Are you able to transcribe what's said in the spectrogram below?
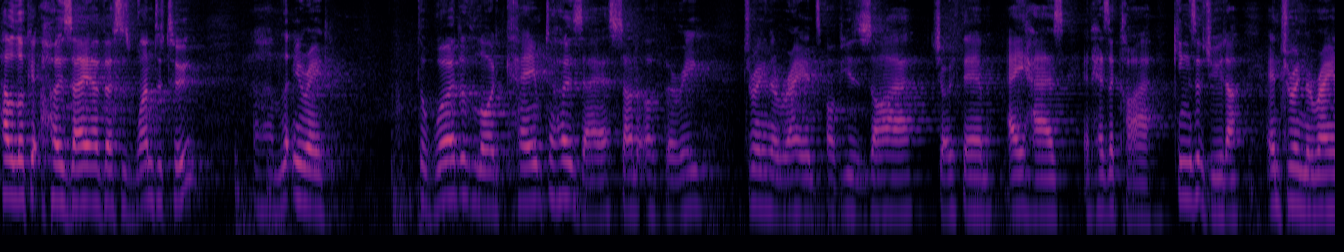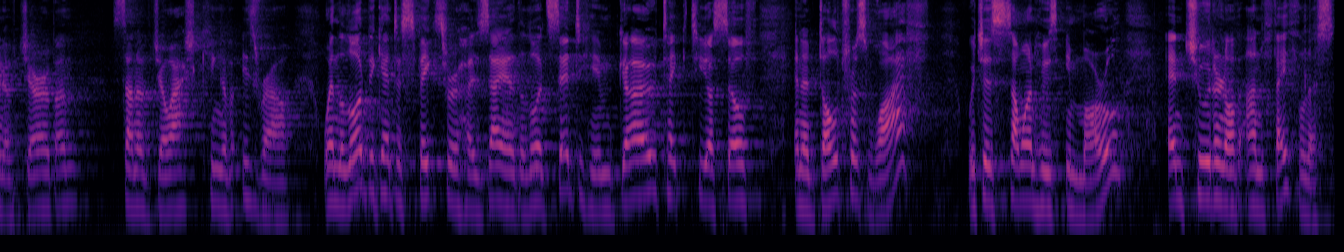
have a look at Hosea verses 1 to 2. Um, let me read. The word of the Lord came to Hosea, son of Beeri, during the reigns of Uzziah, Jotham, Ahaz, and Hezekiah, kings of Judah, and during the reign of Jeroboam, son of Joash, king of Israel. When the Lord began to speak through Hosea, the Lord said to him, Go, take to yourself an adulterous wife, which is someone who's immoral, and children of unfaithfulness,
